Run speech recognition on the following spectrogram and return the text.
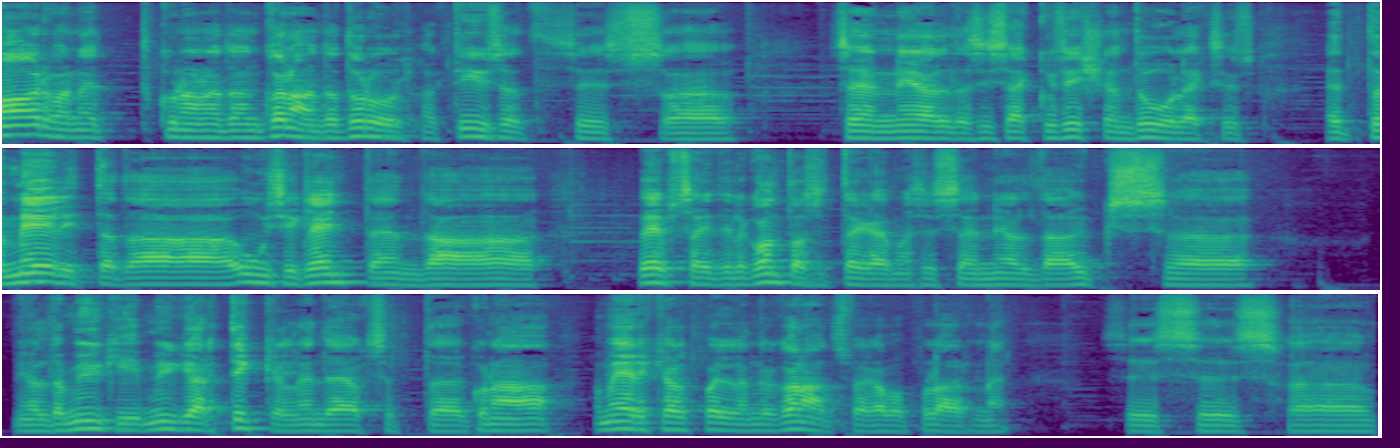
ma arvan, et kuna nad on Kanada turul aktiivsed, siis äh, see on nii-öelda siis acquisition tool ehk siis, et meelitada uusi kliente enda website'ile kontosid tegema, siis see on nii-öelda üks äh, nii-öelda müügi, müügiartikkel nende jaoks, et äh, kuna Ameerika jalgpall on ka Kanadas väga populaarne, siis, siis äh,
